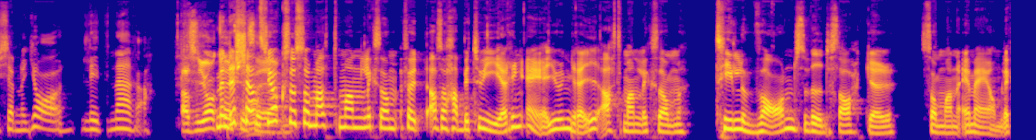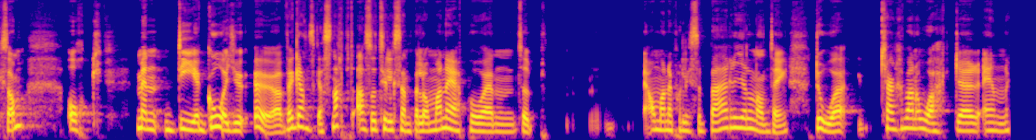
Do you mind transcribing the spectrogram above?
känner jag, lite nära. Alltså jag Men det känns ju också som att man liksom, för alltså habituering är ju en grej, att man liksom tillvans vid saker som man är med om liksom. Och, men det går ju över ganska snabbt. Alltså till exempel om man är på en typ, om man är på Liseberg eller någonting, då kanske man åker en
